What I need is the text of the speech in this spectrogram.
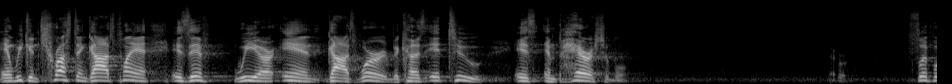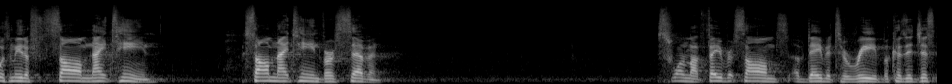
and we can trust in God's plan is if we are in God's word because it too is imperishable. Flip with me to Psalm 19. Psalm 19, verse 7. It's one of my favorite Psalms of David to read because it just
